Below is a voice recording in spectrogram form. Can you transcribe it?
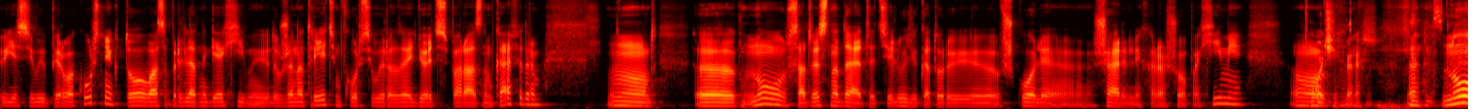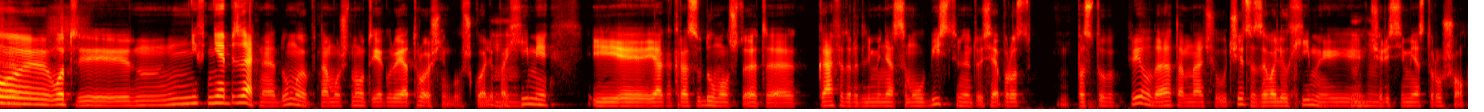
если вы первокурсник, то вас определят на геохимию. Уже на третьем курсе вы разойдетесь по разным кафедрам. Вот. Ну, соответственно, да, это те люди, которые в школе шарили хорошо по химии, очень вот. хорошо. Ну, вот не, не обязательно, я думаю, потому что, ну, вот я говорю, я троечник был в школе mm-hmm. по химии, и я как раз и думал, что это кафедра для меня самоубийственная, то есть я просто поступил, да, там начал учиться, завалил химию и mm-hmm. через семестр ушел.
